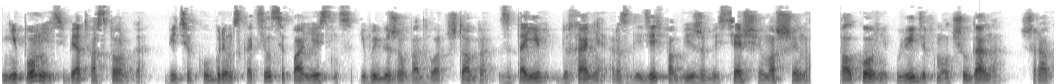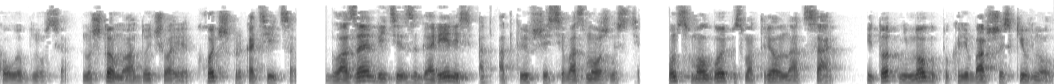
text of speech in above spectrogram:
Не помнит себя от восторга. Витя кубарем скатился по лестнице и выбежал во двор, чтобы, затаив дыхание, разглядеть поближе блестящую машину. Полковник, увидев молчугана, широко улыбнулся. «Ну что, молодой человек, хочешь прокатиться?» Глаза Вити загорелись от открывшейся возможности. Он с молбой посмотрел на отца, и тот, немного поколебавшись, кивнул.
